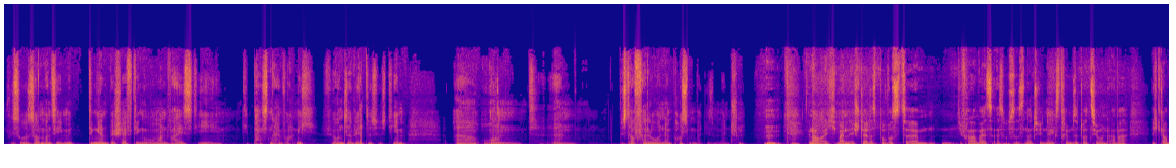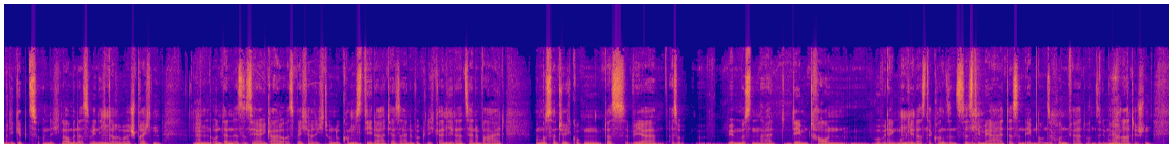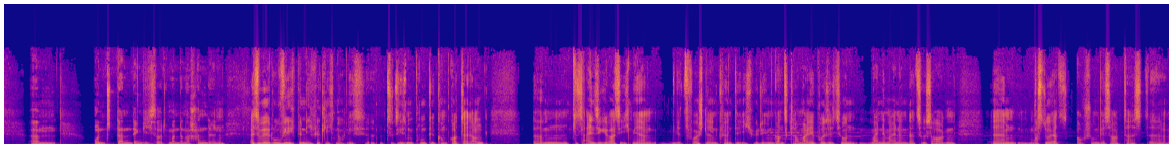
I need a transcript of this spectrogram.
wieso soll man sich mit Dingen beschäftigen, wo man weiß, die, die passen einfach nicht für unser Wertesystem. Äh, und ähm, bist auf verlorenen Posten bei diesen Menschen. Hm. Ja. Genau, ich meine, ich stelle das bewusst, ähm, die Frage weiß, also es ist natürlich eine Extremsituation, aber ich glaube, die gibt's und ich glaube, dass wir nicht hm. darüber sprechen. Ja. Hm, und dann ist es ja egal, aus welcher Richtung du kommst, hm. jeder hat ja seine Wirklichkeit, hm. jeder hat seine Wahrheit. Man muss natürlich gucken, dass wir, also wir müssen halt dem trauen, wo wir denken, okay, mhm. das ist der Konsens, das ist die Mehrheit, das sind eben unsere Grundwerte, unsere demokratischen. Ja. Ähm, und dann denke ich, sollte man danach handeln. Mhm. Also beruflich bin ich wirklich noch nicht zu diesem Punkt gekommen, Gott sei Dank. Ähm, das Einzige, was ich mir jetzt vorstellen könnte, ich würde ihm ganz klar meine Position, meine Meinung dazu sagen, ähm, was du jetzt auch schon gesagt hast, äh,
